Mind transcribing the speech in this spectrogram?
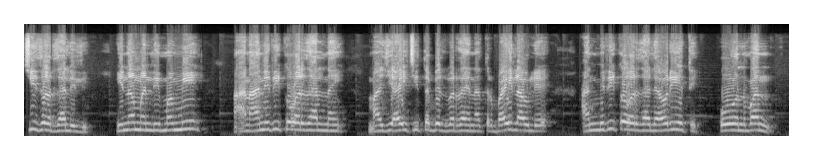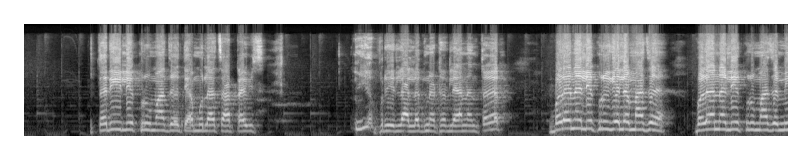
सिजर झालेली. हिनं म्हणली मम्मी आणि आणि रिकवर झालं नाही. माझी आईची तब्येत बरं राहीना तर बाई लावली आणि मी रिकवर झाल्यावर येते. फोन बंद. तरी लेकरू माझं त्या मुलाचं अठ्ठावीस एप्रिलला लग्न ठरल्यानंतर बळनं लेकरू गेलं माझं. बळनं लेकरू माझं मी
